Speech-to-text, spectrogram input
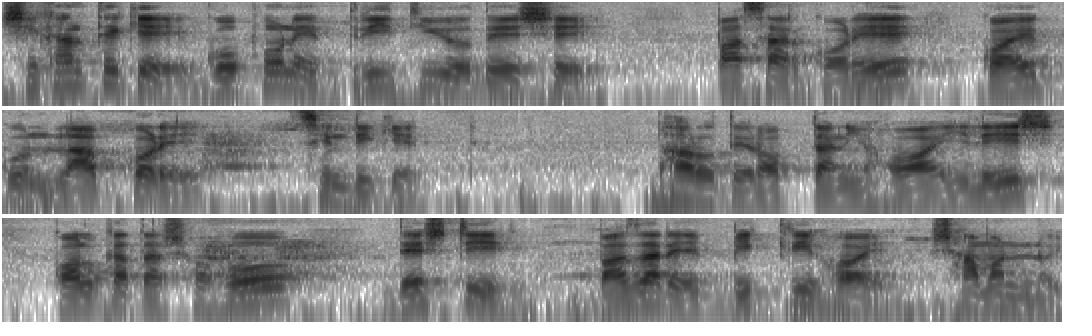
সেখান থেকে গোপনে তৃতীয় দেশে পাচার করে, কয়েক গুণ লাভ করে সিন্ডিকেট। ভারতে রপ্তানি হওয়া ইলিশ কলকাতা সহ দেশটির বাজারে বিক্রি হয় সামান্যই।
